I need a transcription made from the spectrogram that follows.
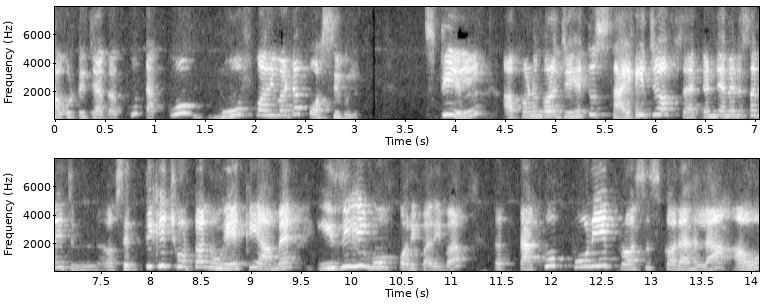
आ गए जगह को मुव करवा पसबुल स्टिल आपणकर जेहेतु सैज अफ सेकेंड जेनेसन से छोट नुहे कि आम इजिली मुव करपरिया तो ताकू पुणी प्रोसेस कराला आउ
